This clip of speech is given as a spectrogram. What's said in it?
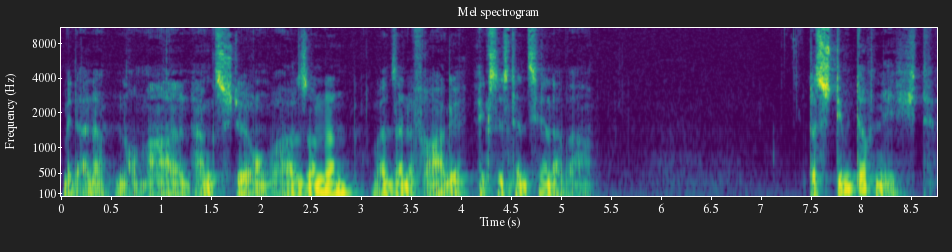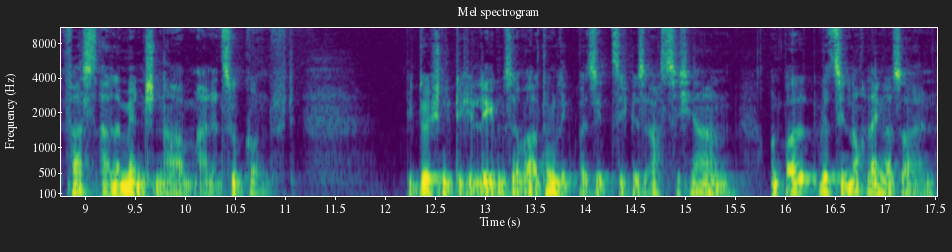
mit einer normalen Angststörung war, sondern weil seine Frage existenzieller war. Das stimmt doch nicht. Fast alle Menschen haben eine Zukunft. Die durchschnittliche Lebenserwartung liegt bei 70 bis 80 Jahren und bald wird sie noch länger sein.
